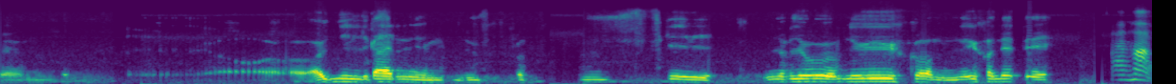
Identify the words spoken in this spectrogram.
ем, одній лікарні в, в, Києві. Люблю ходити. Ага.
